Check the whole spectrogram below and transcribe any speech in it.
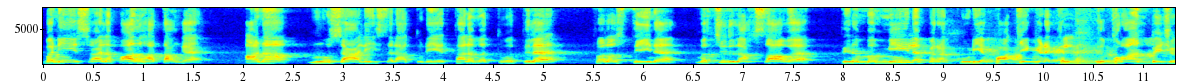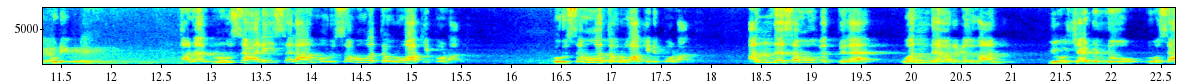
பனி இஸ்ராயல பாதுகாத்தாங்க. ஆனா மூசா அலி சலாத்துடைய தலைமத்துவத்துல பலஸ்தீன மஸ்ஜிதுல் அக்ஸாவை திரும்ப மீள பெறக்கூடிய பாக்கியம் கிடைக்கல இது குரான் பேசக்கூடிய விட. ஆனால் மூசா அலி சலாம் ஒரு சமூகத்தை உருவாக்கி போனாங்க. ஒரு சமூகத்தை உருவாக்கிட்டு போனாங்க. அந்த சமூகத்துல வந்தவர்கள் தான் யூஷா இப்னு நூ மூசா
